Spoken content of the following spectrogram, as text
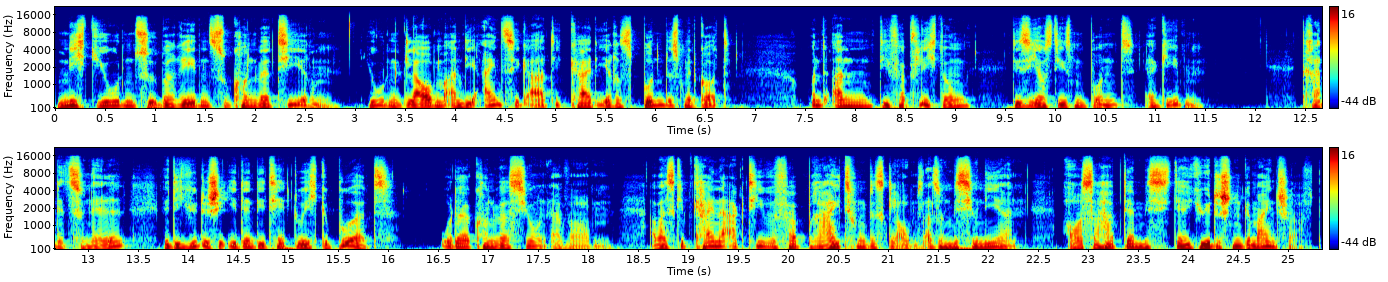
Nichtjuden zu überreden, zu konvertieren. Juden glauben an die Einzigartigkeit ihres Bundes mit Gott und an die Verpflichtung, die sich aus diesem Bund ergeben. Traditionell wird die jüdische Identität durch Geburt oder Konversion erworben. Aber es gibt keine aktive Verbreitung des Glaubens, also ein Missionieren, außerhalb der, der jüdischen Gemeinschaft.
